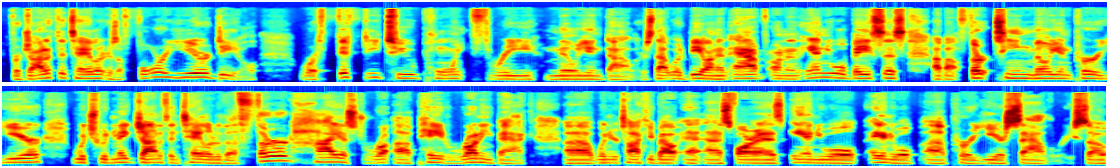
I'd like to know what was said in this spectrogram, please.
for Jonathan Taylor is a four year deal worth $52.3 million. That would be on an ab on an annual basis about 13 million per year, which would make Jonathan Taylor the third highest uh, paid running back uh, when you're talking about a, as far as annual annual uh, per year salary. So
